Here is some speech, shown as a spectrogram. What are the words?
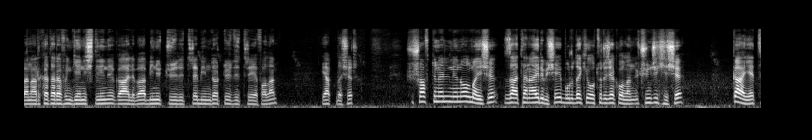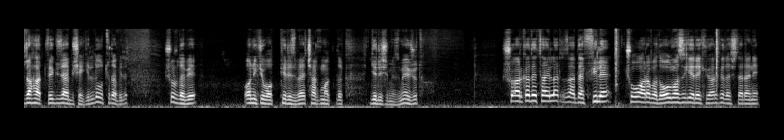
Ben arka tarafın genişliğini galiba 1300 litre 1400 litreye falan yaklaşır. Şu şaft tünelinin olmayışı zaten ayrı bir şey. Buradaki oturacak olan üçüncü kişi gayet rahat ve güzel bir şekilde oturabilir. Şurada bir 12 volt priz ve çakmaklık girişimiz mevcut. Şu arka detaylar zaten file çoğu arabada olması gerekiyor arkadaşlar. Hani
